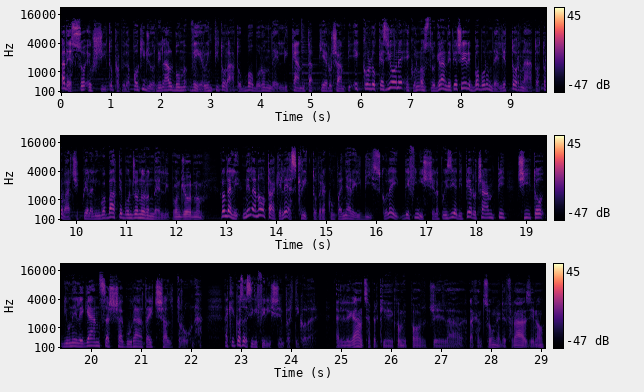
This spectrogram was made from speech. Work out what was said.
adesso è uscito proprio da pochi giorni l'album vero intitolato Bobo Rondelli canta Piero Ciampi e con l'occasione e con nostro grande piacere Bobo Rondelli è tornato a trovarci qui alla Lingua Batte. Buongiorno Rondelli. Buongiorno. Rondelli, nella nota che lei ha scritto per accompagnare il disco, lei definisce la poesia di Piero Ciampi, cito, di un'eleganza sciagurata e cialtrona. A che cosa si riferisce in particolare? È l'eleganza perché come porge la, la canzone, le frasi, no?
